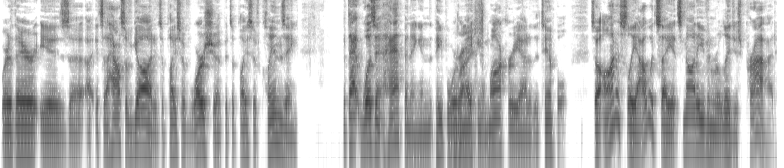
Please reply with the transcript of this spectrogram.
where there is uh, it's a house of God, it's a place of worship, it's a place of cleansing. But that wasn't happening, and the people were Right. making a mockery out of the temple. So honestly, I would say it's not even religious pride;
